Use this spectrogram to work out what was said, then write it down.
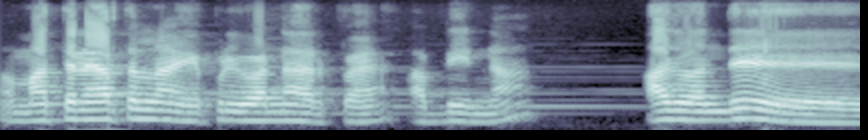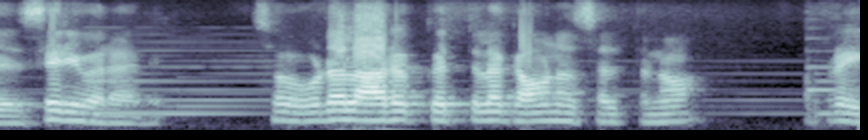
மற்ற நேரத்தில் நான் எப்படி வேணா இருப்பேன் அப்படின்னா அது வந்து சரி வராது. ஸோ உடல் ஆரோக்கியத்தில் கவனம் செலுத்தணும். அப்புறம்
